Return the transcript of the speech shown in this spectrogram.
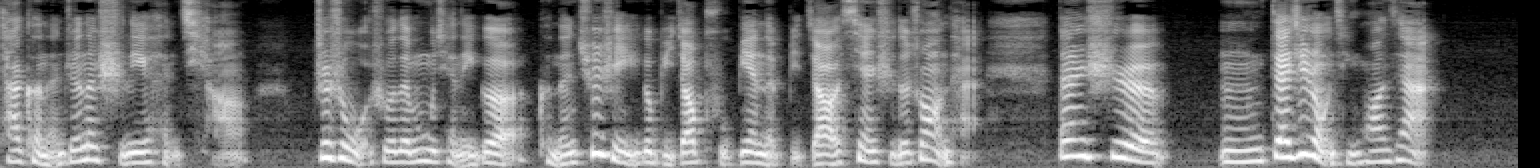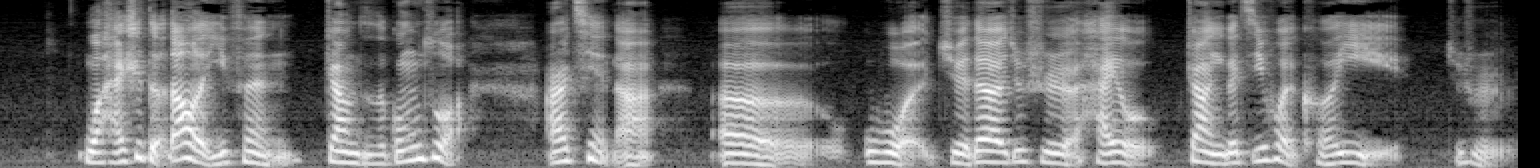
他可能真的实力很强，这是我说的目前的一个可能确实一个比较普遍的、比较现实的状态。但是，嗯，在这种情况下，我还是得到了一份这样子的工作，而且呢，呃，我觉得就是还有这样一个机会可以就是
